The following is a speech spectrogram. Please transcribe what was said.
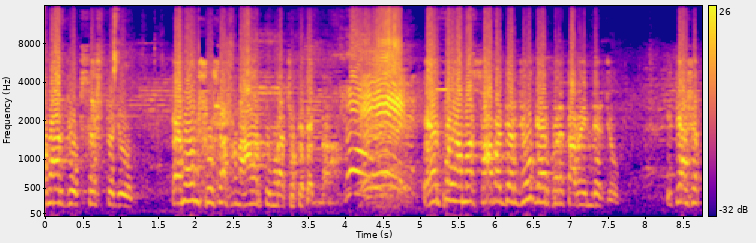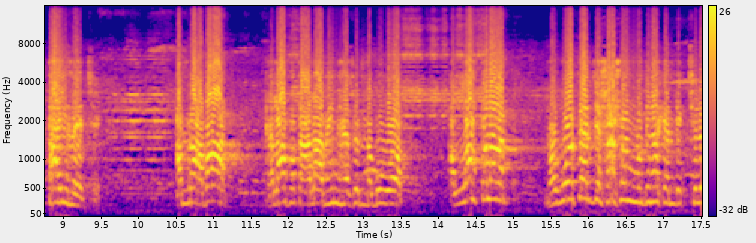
আমার যুগ শ্রেষ্ঠ যুগ। এমন সুশাসন আর তোমরা চোখে দেখবে না। এরপরে আমার সাহাবাদের যুগ, এরপরে তাবেইনদের যুগ। ইতিহাসে তাই হয়েছে। আমরা আবার খেলাফত আলা মিনহাজুন নবুয়ত আল্লাহ তালার নবুয়তের যে শাসন মদিনা কেন্দ্রিক ছিল,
